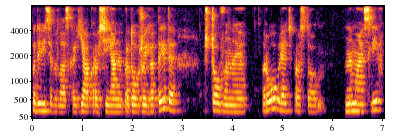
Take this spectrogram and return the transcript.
Подивіться, будь ласка, як росіяни продовжують гатити, що вони роблять, просто немає слів.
